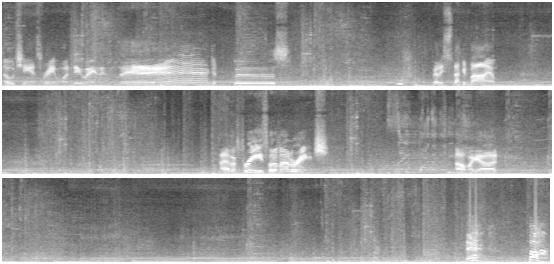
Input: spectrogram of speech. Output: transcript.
No chance for anyone to do anything there. Get the boost. Whew, barely snuck it by him. I have a freeze, but I'm out of range. Oh my god. oh,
